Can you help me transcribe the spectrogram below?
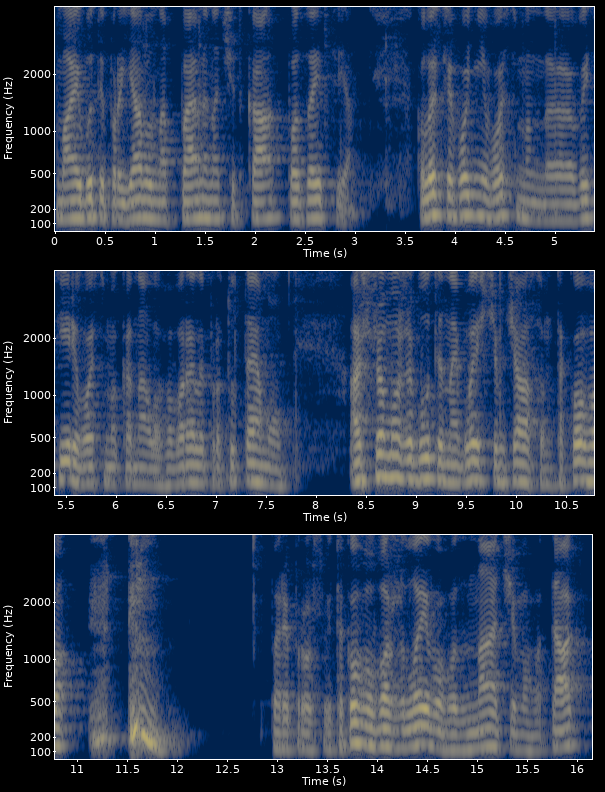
Має бути проявлена впевнена, чітка позиція. Коли сьогодні восьм, е, в ефірі 8 каналу говорили про ту тему, а що може бути найближчим часом такого, перепрошую, такого важливого, значимого, так?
